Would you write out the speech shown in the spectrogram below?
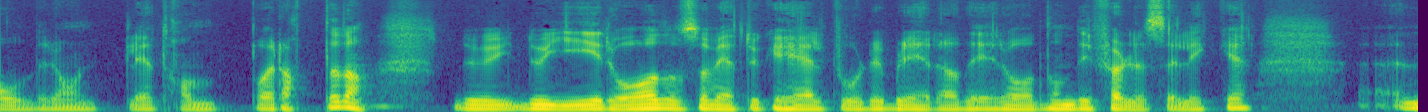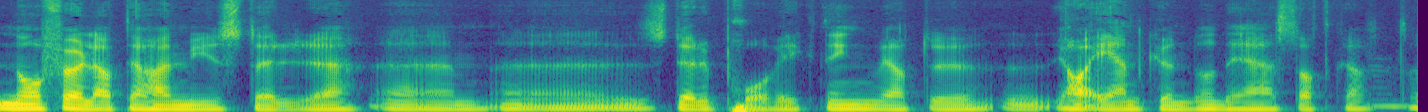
aldri ordentlig et hånd på rattet. Da. Du, du, gir råd, og så vet du ikke helt hvor det blir av de rådene, om de følges eller ikke. Nå føler jeg at jeg har en mye større, uh, større påvirkning ved at du Jeg har én kunde, og det er Statkraft.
